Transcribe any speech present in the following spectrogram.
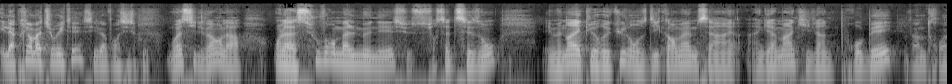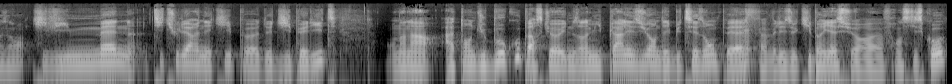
Il a, pris en maturité, Sylvain Francisco? Moi, Sylvain, on l'a souvent malmené sur, sur, cette saison. Et maintenant, avec le recul, on se dit quand même, c'est un, gamin qui vient de Pro B. 23 ans. Qui mène titulaire une équipe de Jeep Elite. On en a attendu beaucoup parce qu'il nous en a mis plein les yeux en début de saison. PF avait les yeux qui brillaient sur euh, Francisco.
